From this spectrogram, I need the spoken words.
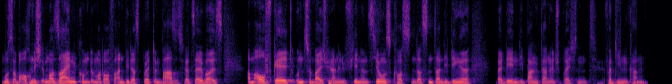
muss aber auch nicht immer sein, kommt immer darauf an, wie der Spread im Basiswert selber ist, am Aufgeld und zum Beispiel an den Finanzierungskosten. Das sind dann die Dinge, bei denen die Bank dann entsprechend verdienen kann.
